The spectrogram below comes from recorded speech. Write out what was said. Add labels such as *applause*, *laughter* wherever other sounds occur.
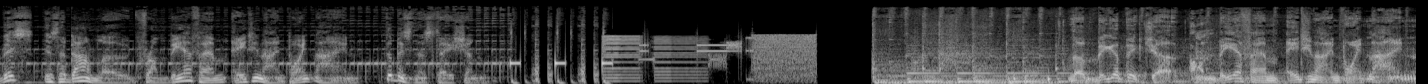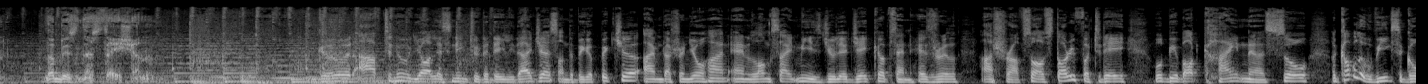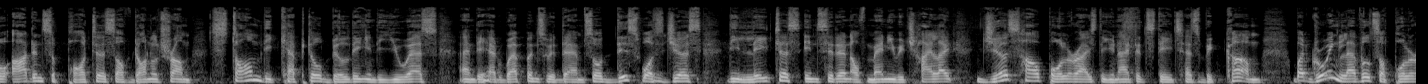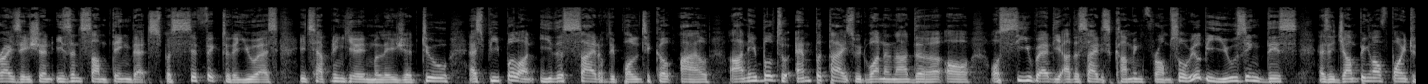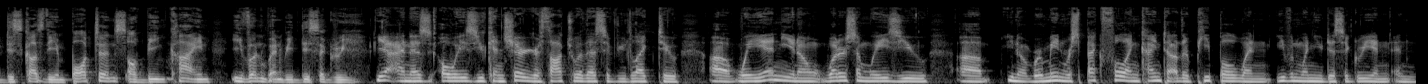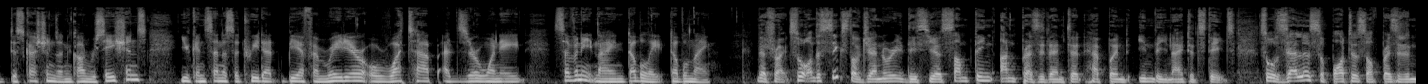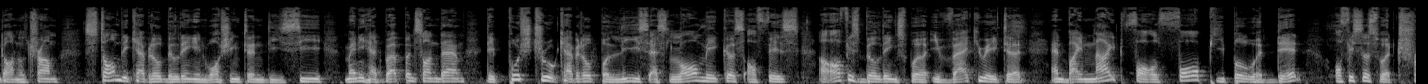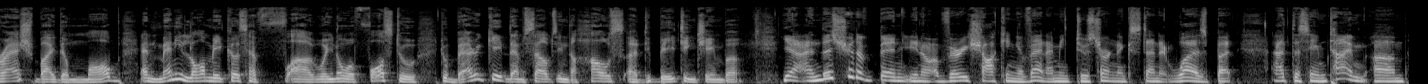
This is a download from BFM 89.9, the business station. The bigger picture on BFM 89.9, the business station. Good afternoon. You're listening to the Daily Digest on the bigger picture. I'm Dashran Johan, and alongside me is Julia Jacobs and Hezril Ashraf. So, our story for today will be about kindness. So, a couple of weeks ago, ardent supporters of Donald Trump stormed the Capitol building in the US and they had weapons with them. So, this was just the latest incident of many which highlight just how polarized the United States has become. But growing levels of polarization isn't something that's specific to the US, it's happening here in Malaysia too. As as people on either side of the political aisle are unable to empathize with one another or, or see where the other side is coming from. So we'll be using this as a jumping off point to discuss the importance of being kind even when we disagree. Yeah, and as always, you can share your thoughts with us if you'd like to uh, weigh in. You know, what are some ways you, uh, you know, remain respectful and kind to other people when even when you disagree in, in discussions and conversations? You can send us a tweet at BFM Radio or WhatsApp at 018 789 8899. That's right. So on the 6th of January this year, something unprecedented happened in the United States. So zealous supporters of President Donald Trump stormed the Capitol building in Washington, D.C. Many had weapons on them. They pushed through Capitol Police as lawmakers' office, uh, office buildings were evacuated. And by nightfall, four people were dead officers were trashed by the mob, and many lawmakers have, uh, you know, were forced to to barricade themselves in the House uh, debating chamber. Yeah, and this should have been, you know, a very shocking event. I mean, to a certain extent, it was, but at the same time, um,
